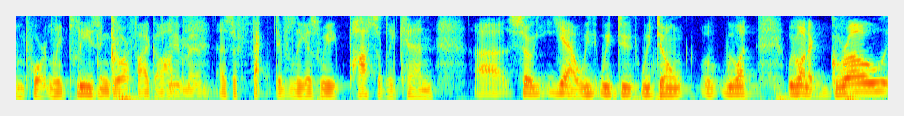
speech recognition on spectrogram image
importantly please and glorify god Amen. as effectively as we possibly can uh, so yeah we, we do we don't we want we want to grow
